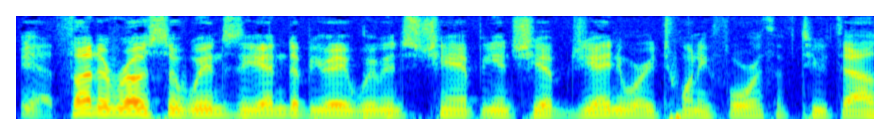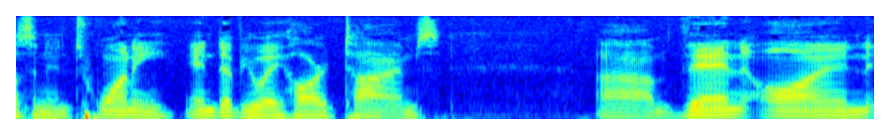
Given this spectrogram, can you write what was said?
Yeah, Thunder Rosa wins the NWA Women's Championship January 24th of 2020, NWA Hard Times. Um, then on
